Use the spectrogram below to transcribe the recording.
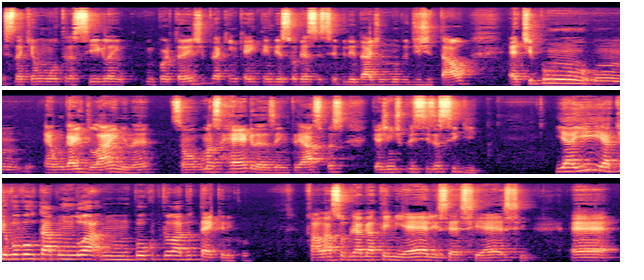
Esse daqui é uma outra sigla importante para quem quer entender sobre acessibilidade no mundo digital. É tipo um, um, é um guideline, né? São algumas regras, entre aspas, que a gente precisa seguir. E aí, aqui eu vou voltar um, um pouco para o lado técnico. Falar sobre HTML, CSS. É,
